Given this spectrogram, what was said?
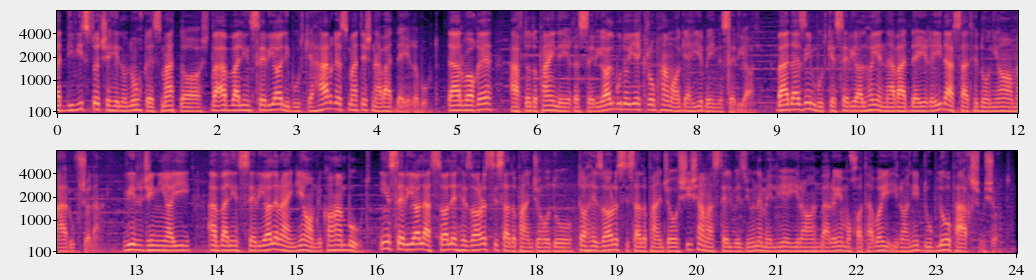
و 249 قسمت داشت و اولین سریالی بود که هر قسمتش 90 دقیقه بود. در واقع 75 دقیقه سریال بود و یک رب هم آگهی بین سریال. بعد از این بود که سریال های 90 دقیقه‌ای در سطح دنیا معروف شدند. ویرجینیایی اولین سریال رنگی آمریکا هم بود. این سریال از سال 1352 تا 1356 هم از تلویزیون ملی ایران برای مخاطبای ایرانی دوبله و پخش می‌شد.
